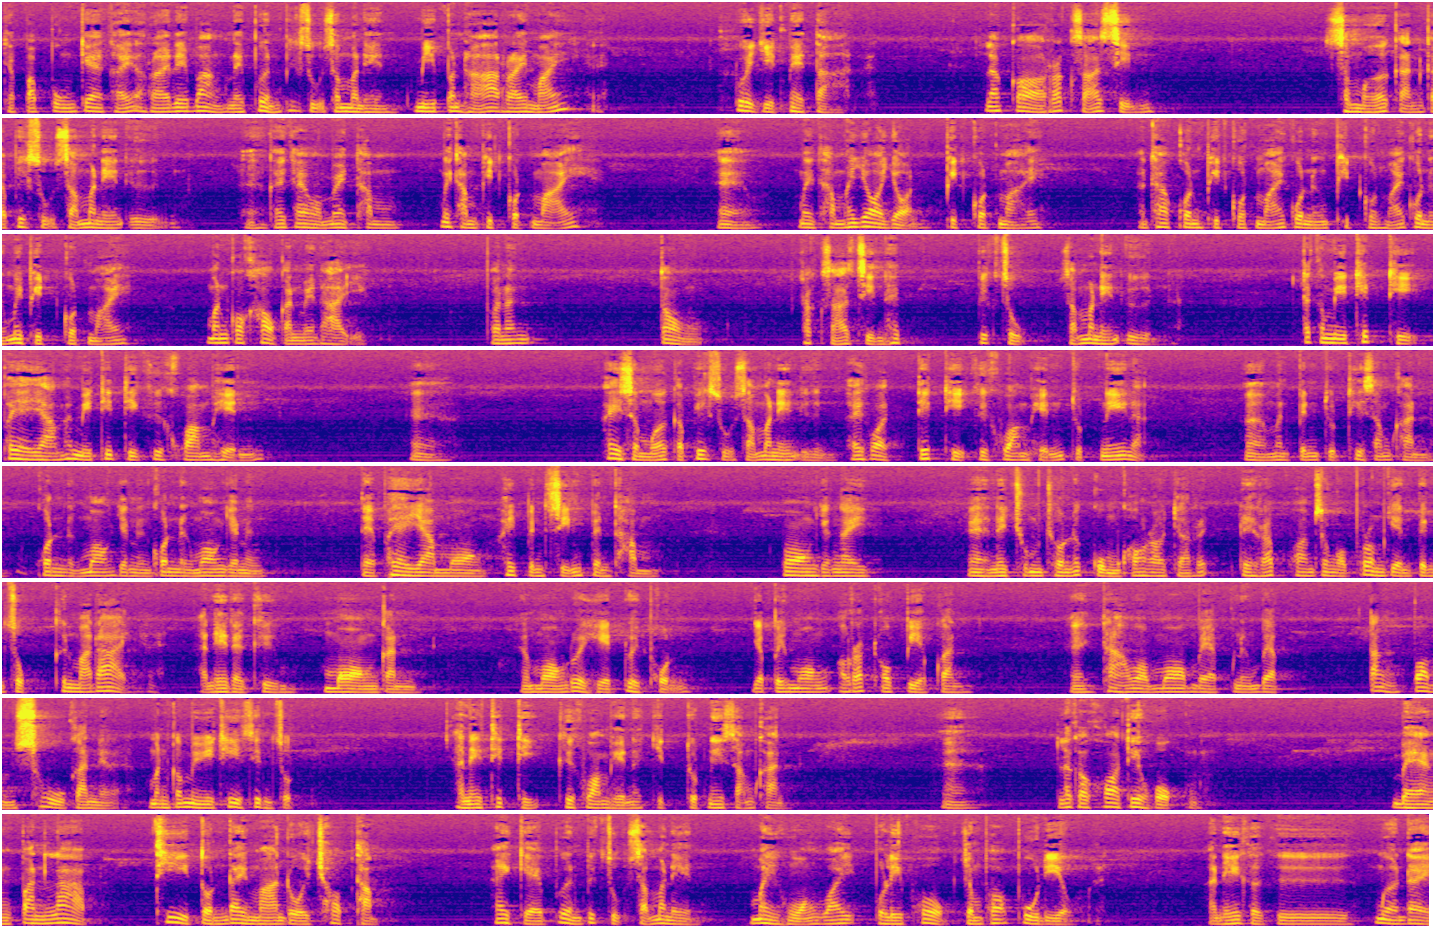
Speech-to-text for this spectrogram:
จะปรับปรุงแก้ไขอะไรได้บ้าง ในเพื่อนภิกษุสัมมาเนนมีปัญหาอะไรไหม ด้วยจิตเมตตา แล้วก็รักษาศีล เสมอกันกับภิกษุสัมเนนอื่นคล้ายๆว่าไม่ทำไม่ทำผิดกฎหมายไม่ทำให้ย่อหย่อนผิดกฎหมาย ถ้าคนผิดกฎหมายคนหนึ่งผิดกฎหมายคนหนึ่งไม่ผิดกฎหมาย มันก็เข้ากันไม่ได้อีก เพราะนั้นต้องรักษาศีลให้ภิกษุสัมมาเนรอื่น แล้วก็มีทิฏฐิพยายามให้มีทิฏฐิคือความเห็น ให้เสมอกับภิกษุสัมเนรอื่นใครว่าทิฏฐิคือความเห็นจุดนี้แหละมันเป็นจุดที่สำคัญ คนหนึ่งมองอย่างหนึ่ง คนหนึ่งมองอย่างหนึ่ง แต่พยายามมองให้เป็นศีลเป็นธรรม มองยังไงในชุมชนและกลุ่มของเราจะได้รับความสงบร่มเย็นเป็นสุขขึ้นมาได้ อันนี้แหละคือมองกัน มองด้วยเหตุด้วยผล อย่าไปมองเอารัดเอาเปรียบกัน ถ้าว่ามองแบบหนึ่งแบบ ตั้งป้อมสู้กันเนี่ย มันก็ไม่มีที่สิ้นสุด อันนี้ทิฏฐิคือความเห็นจิตจุดนี้สำคัญแล้วก็ข้อที่หกแบ่งปันลาบที่ตนได้มาโดยชอบธรรมให้แก่เพื่อนภิกษุสัมมาเนนไม่หวงไว้บริโภคเฉพาะผู้เดียว อันนี้ก็คือเมื่อได้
